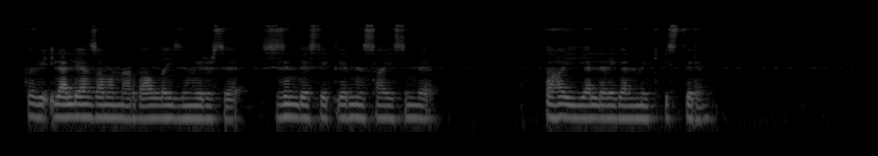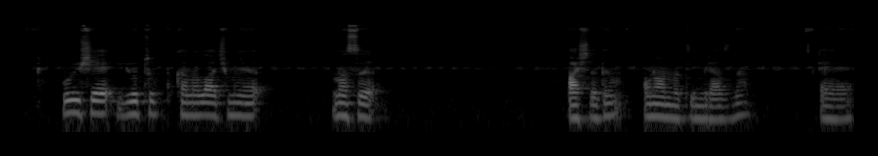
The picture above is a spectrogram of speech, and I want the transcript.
Tabi ilerleyen zamanlarda Allah izin verirse sizin destekleriniz sayesinde daha iyi yerlere gelmek isterim. Bu işe YouTube kanalı açmaya nasıl başladım onu anlatayım biraz da. Ee,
